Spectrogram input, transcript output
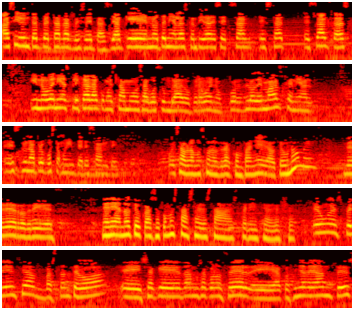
ha sido interpretar las recetas, ya que no tenían las cantidades exactas y no venía explicada como estamos acostumbrados. Pero bueno, por lo demás, genial. Es una propuesta muy interesante. Pois pues hablamos con outra compañeira, o teu nome? Nerea Rodríguez. Nerea, no teu caso, como está a ser esta experiencia de hoxe? É unha experiencia bastante boa, eh, xa que damos a conocer eh, a cociña de antes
